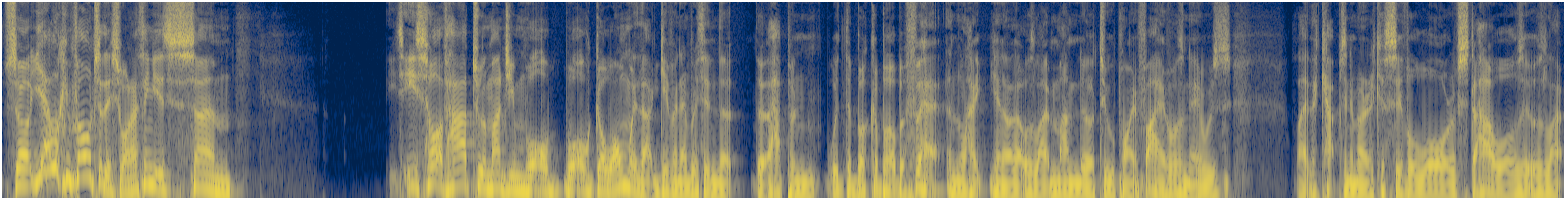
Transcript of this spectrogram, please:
so yeah, looking forward to this one. I think it's um, it's, it's sort of hard to imagine what what will go on with that, given everything that that happened with the book of Boba Fett, and like you know that was like Mando two point five, wasn't it? It was like the Captain America Civil War of Star Wars. It was like,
